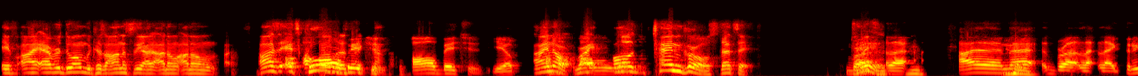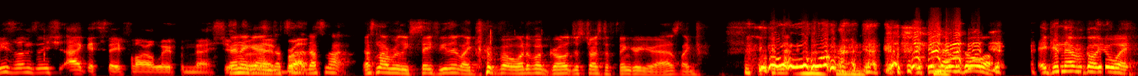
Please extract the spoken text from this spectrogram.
if I ever do them, because honestly, I, I don't, I don't. Honestly, it's cool. All but it's bitches. like- all bitches. Yep. I know, right? all All women. ten girls. That's it. Bro, Damn. Like, other than that, bro, like, like threesomes and shit, I could stay far away from that shit. Then bro. again, Like, that's bro. not, that's not that's not really safe either. Like, bro, what if a girl just tries to finger your ass? Like, it can never go up. It can never go your way.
